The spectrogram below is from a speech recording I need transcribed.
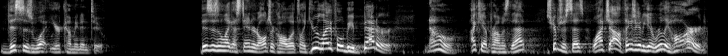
this is what you're coming into. This isn't like a standard altar call where it's like, your life will be better. No, I can't promise that. Scripture says, watch out, things are gonna get really hard.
